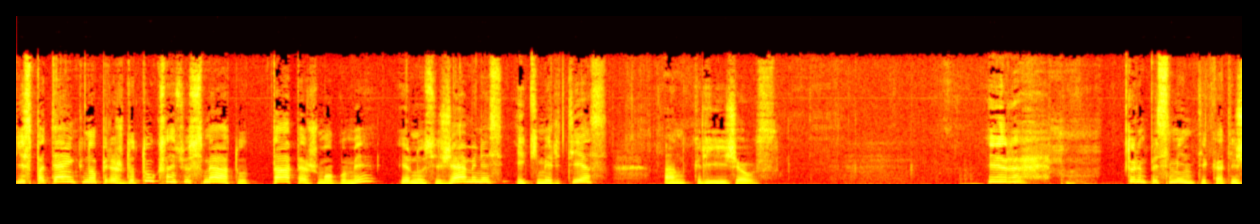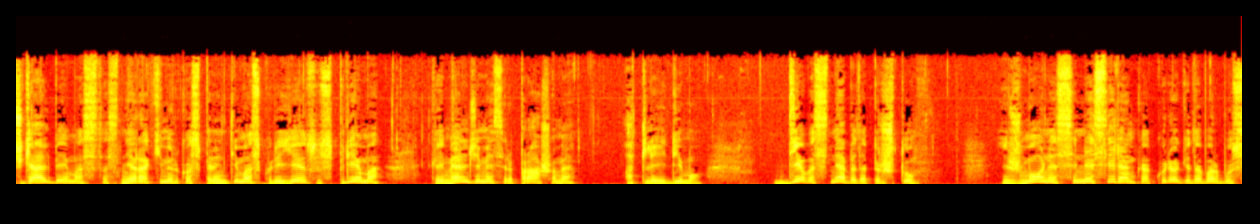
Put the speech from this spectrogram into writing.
jis patenkino prieš 2000 metų, tapę žmogumi ir nusižeminęs iki mirties ant kryžiaus. Ir turim prisiminti, kad išgelbėjimas tas nėra akimirkos sprendimas, kurį Jėzus priema, kai melžiamės ir prašome atleidimo. Dievas nebeda pirštų į žmonės ir nesirenka, kuriogi dabar bus,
